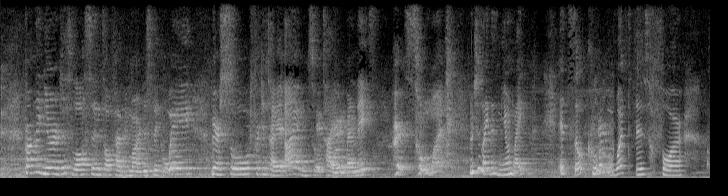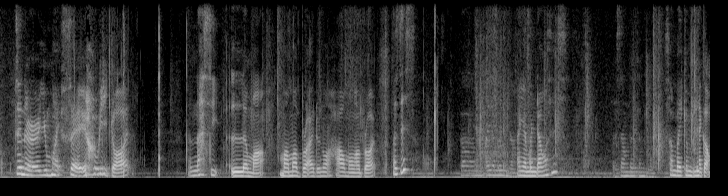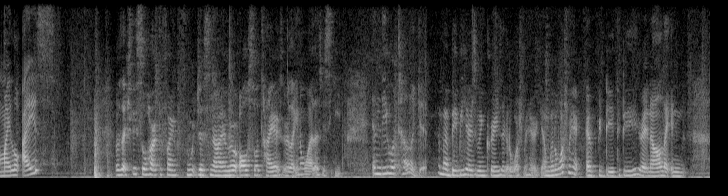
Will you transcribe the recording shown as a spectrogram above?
Probably near just Lawson's or Family Mart, just take away. We are so freaking tired. I am so tired. My legs hurt so much. Don't you like this neon light? It's so cool. What is for dinner, you might say? We got nasi lemak. Mama brought, I don't know how mama brought. What's this? Um, ayam rendang. Ayam rendang, what's this? Sambal kambing. Sambal kambing. I got Milo ice. It was actually so hard to find food just now and we were all so tired. So we are like, you know what, let's just eat in the hotel again. And my baby hair is going crazy. I gotta wash my hair again. I'm gonna wash my hair every day today, right now, like in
